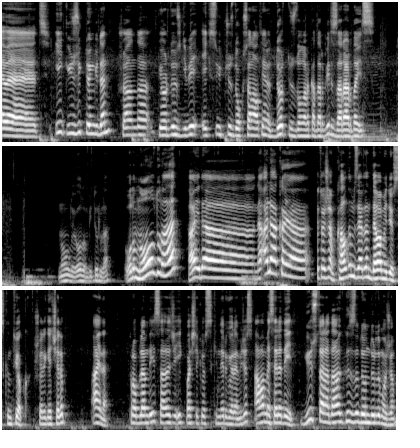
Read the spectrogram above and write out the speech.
Evet. İlk yüzlük döngüden şu anda gördüğünüz gibi eksi 396 yani 400 dolara kadar bir zarardayız. Ne oluyor oğlum bir dur la. Oğlum ne oldu lan? Hayda. Ne alaka ya? Evet hocam kaldığımız yerden devam ediyor. Sıkıntı yok. Şöyle geçelim. Aynen. Problem değil. Sadece ilk baştaki o skinleri göremeyeceğiz. Ama mesele değil. 100 tane daha hızlı döndürdüm hocam.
